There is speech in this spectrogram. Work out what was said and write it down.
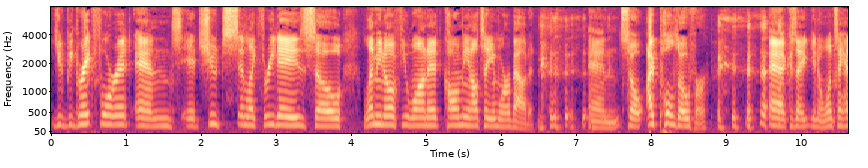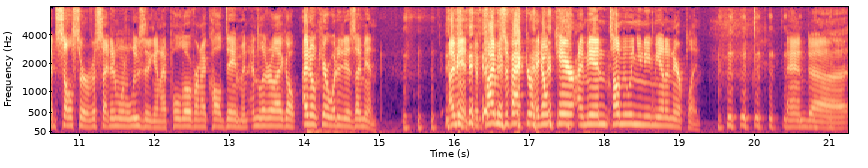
you'd be great for it. And it shoots in like three days. So let me know if you want it. Call me and I'll tell you more about it. and so I pulled over because I, you know, once I had cell service, I didn't want to lose it again. I pulled over and I called Damon, and literally I go, I don't care what it is, I'm in. I'm in. If time is a factor, I don't care. I'm in. Tell me when you need me on an airplane. and uh,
